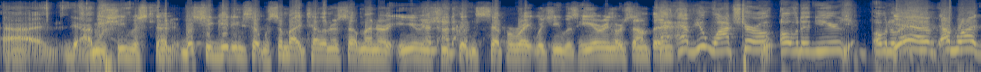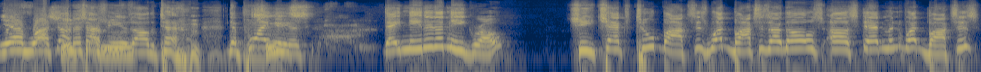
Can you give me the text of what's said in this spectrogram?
Uh, I mean, she was stud- was she getting some, was somebody telling her something in her ear and she couldn't separate what she was hearing or something? Have you watched her o- over the years? Over the Yeah, I've watched. Yeah, I've watched No, her. that's how I she mean, is all the time. The point is, they needed a Negro. She checks two boxes. What boxes are those, uh, Stedman? What boxes?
